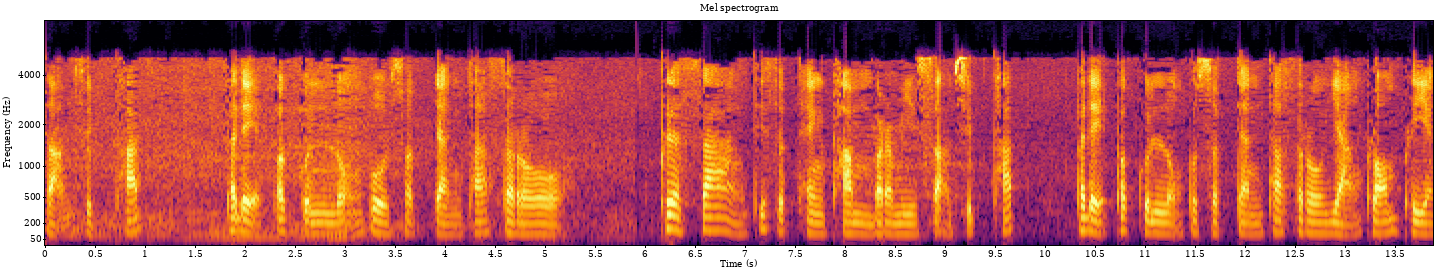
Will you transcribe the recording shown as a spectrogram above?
สามสิบทัศพระเดชพระคุณหลวงปู่สดจันทสโร เพื่อสร้างที่สุดแห่งธรรมบารมีสามสิบทัศพระเดชพระคุณหลวงพุทธจันทัสโรอย่างพร้อมเพรียง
